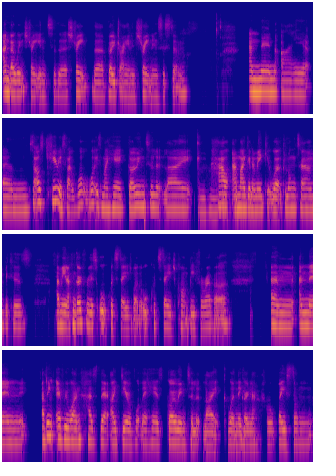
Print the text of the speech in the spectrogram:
And I went straight into the straight the blow drying and straightening system and then I um so I was curious like what what is my hair going to look like? Mm-hmm. how am I going to make it work long term? Because I mean I can go through this awkward stage but the awkward stage can't be forever. Um and then I think everyone has their idea of what their hair is going to look like when they go natural based on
